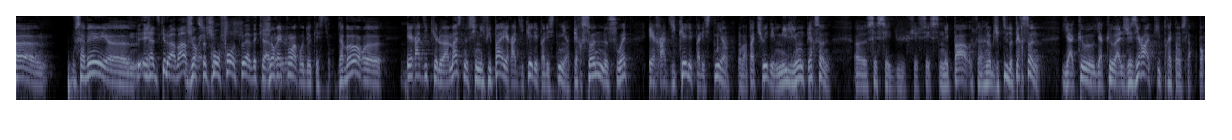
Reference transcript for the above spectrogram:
Euh, vous savez. Euh, éradiquer le Hamas, je, se confond un peu avec. Je réponds à vos deux questions. D'abord, euh, éradiquer le Hamas ne signifie pas éradiquer les Palestiniens. Personne ne souhaite éradiquer les Palestiniens. On ne va pas tuer des millions de personnes. c'est, du, ce n'est pas un objectif de personne. Il n'y a, que, a que Al Jazeera qui prétend cela. Bon,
